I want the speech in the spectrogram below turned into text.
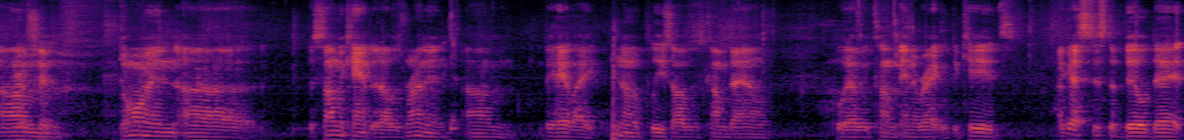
Real shit. um, during uh, the summer camp that I was running, um, they had like you know police officers come down, whatever, come interact with the kids. I guess just to build that.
